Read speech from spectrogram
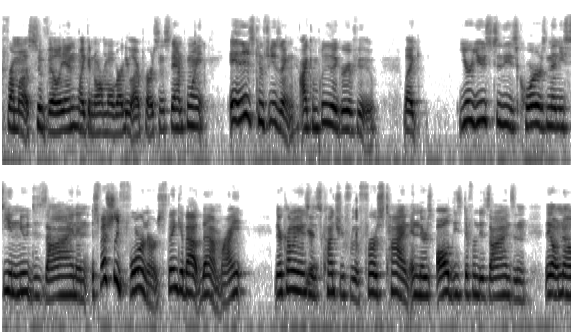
from a civilian, like a normal regular person standpoint, it is confusing. I completely agree with you. Like you're used to these quarters and then you see a new design and especially foreigners, think about them, right? They're coming into Yeah. this country for the first time and there's all these different designs and they don't know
